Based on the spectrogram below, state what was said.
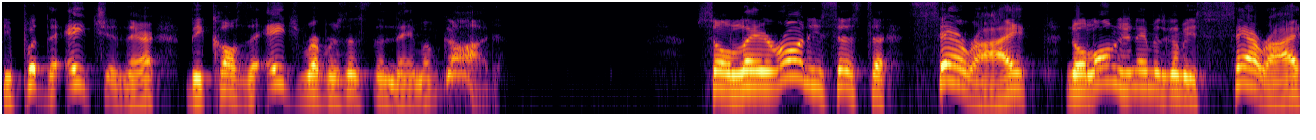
He put the H in there because the H represents the name of God. So later on, he says to Sarai, no longer your name is going to be Sarai.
